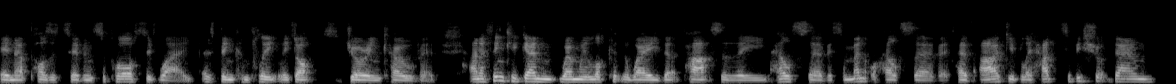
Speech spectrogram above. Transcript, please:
in a positive and supportive way has been completely stopped during COVID. And I think, again, when we look at the way that parts of the health service and mental health service have arguably had to be shut down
